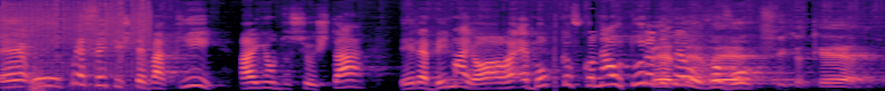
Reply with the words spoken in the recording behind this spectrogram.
é, o prefeito esteve aqui, aí onde o senhor está, ele é bem maior. É bom porque ficou na altura do meu Peter, vovô. é, Fica quieto.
